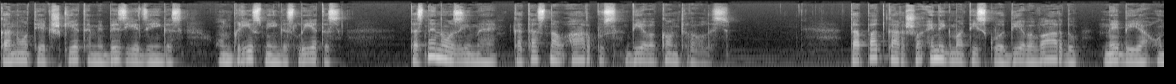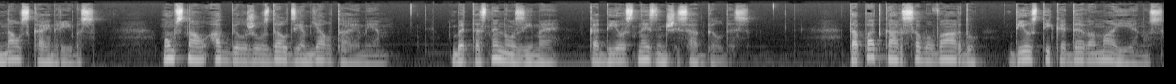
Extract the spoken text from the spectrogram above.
kā notiek šķietami bezjēdzīgas un briesmīgas lietas, tas nenozīmē, ka tas nav ārpus dieva kontroles. Tāpat kā ar šo enigmatisko dieva vārdu nebija un nav skaidrības, mums nav atbilžu uz daudziem jautājumiem, bet tas nenozīmē, ka Dievs nezin šīs atbildes. Tāpat kā ar savu vārdu, Dievs tikai deva mājienus,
